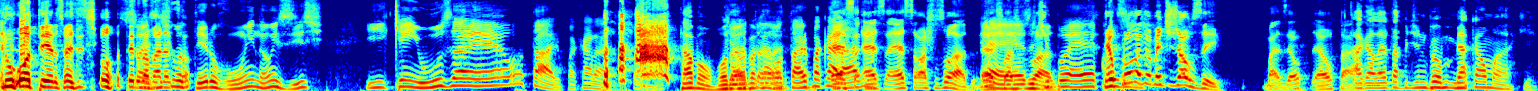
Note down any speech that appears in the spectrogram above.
No roteiro, só existe o roteiro só existe malhação. roteiro ruim, não existe. E quem usa é otário pra caralho. Tá bom, Que é pra caralho. otário pra Essa, caralho. essa, essa eu acho zoado. é, essa eu acho é do zoado. tipo, é Eu coisa provavelmente já usei. Mas é o, é o A galera tá pedindo pra eu me acalmar aqui.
